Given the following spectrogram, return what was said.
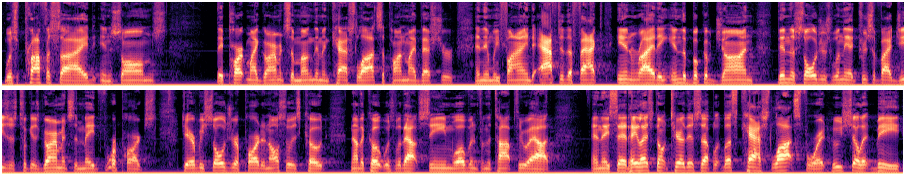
was prophesied in Psalms they part my garments among them and cast lots upon my vesture. And then we find after the fact in writing in the book of John, then the soldiers, when they had crucified Jesus, took his garments and made four parts to every soldier a part and also his coat. Now the coat was without seam, woven from the top throughout. And they said, Hey, let's don't tear this up. Let's cast lots for it. Who shall it be?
